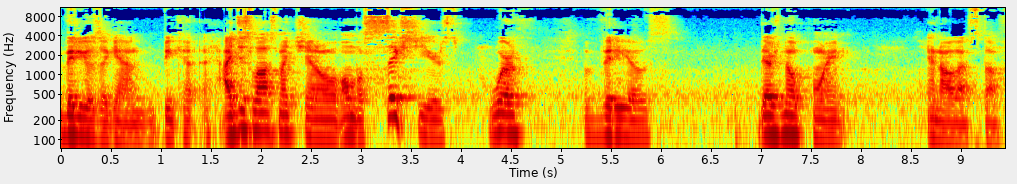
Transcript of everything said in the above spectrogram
videos again? Because I just lost my channel, almost six years worth of videos. There's no point and all that stuff.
